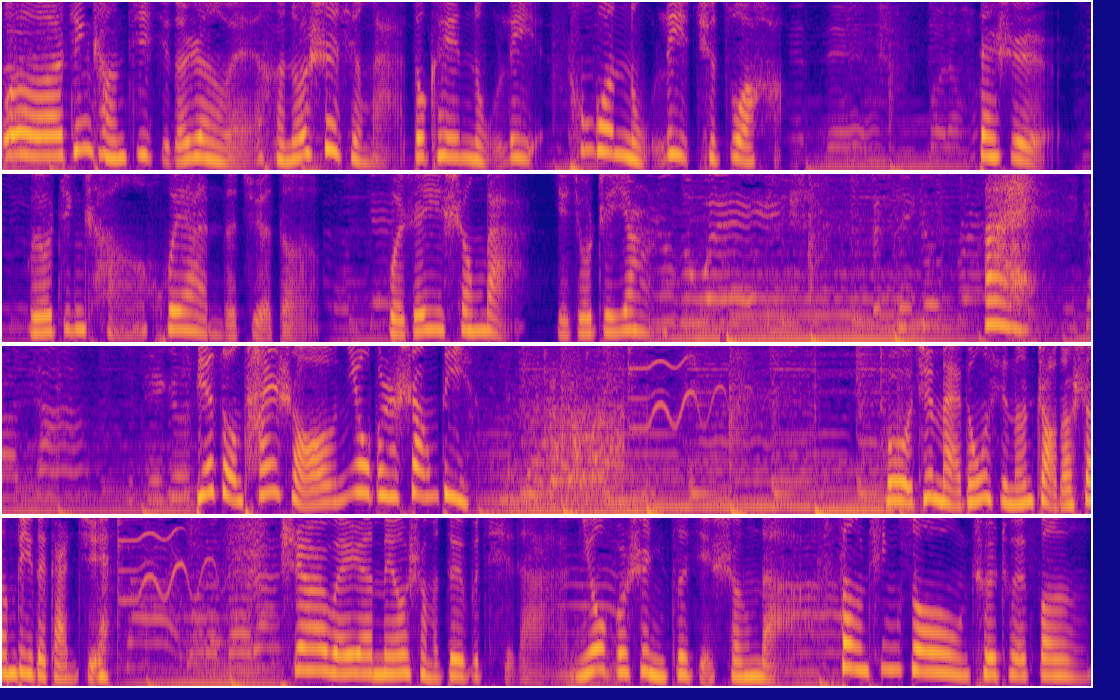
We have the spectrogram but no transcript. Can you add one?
我经常积极的认为，很多事情吧都可以努力，通过努力去做好。但是，我又经常灰暗的觉得，我这一生吧也就这样了。哎别总摊手，你又不是上帝。我去买东西能找到上帝的感觉。生而为人没有什么对不起的，你又不是你自己生的，放轻松，吹吹风，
